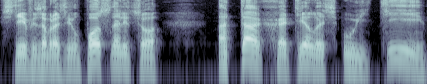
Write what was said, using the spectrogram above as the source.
Стив изобразил постное лицо. «А так хотелось уйти!»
